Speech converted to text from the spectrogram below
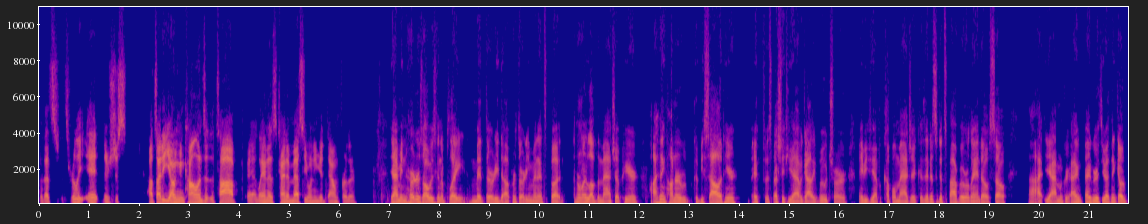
but that's it's really it. There's just outside of Young and Collins at the top, Atlanta is kind of messy when you get down further. Yeah, I mean Huerter's always going to play mid 30 to upper 30 minutes, but I don't really love the matchup here. I think Hunter could be solid here, if especially if you have a guy like Vooch or maybe if you have a couple Magic, because it is a good spot for Orlando. So uh, I, yeah, I'm agree. I, I agree with you. I think I would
